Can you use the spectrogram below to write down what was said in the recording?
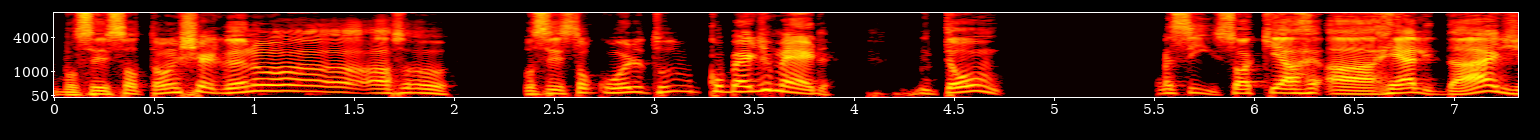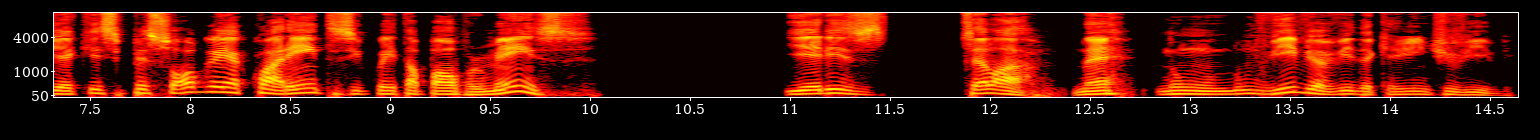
Vocês só estão enxergando a- a- a- vocês estão com o olho tudo coberto de merda. Então, assim, só que a, a realidade é que esse pessoal ganha 40, 50 pau por mês e eles, sei lá, né, não, não vive a vida que a gente vive.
